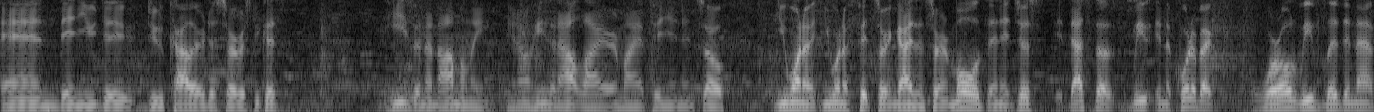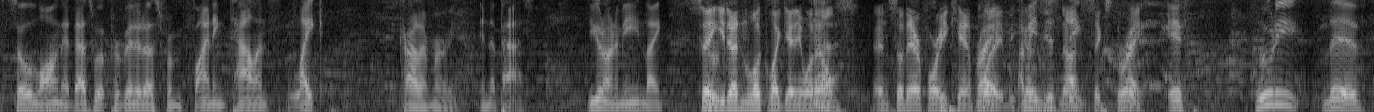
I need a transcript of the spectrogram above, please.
and then you do do Kyler a disservice because he's an anomaly. You know, he's an outlier in my opinion, and so you want to you want to fit certain guys in certain molds, and it just that's the we in the quarterback world we've lived in that so long that that's what prevented us from finding talents like Kyler Murray in the past. You know what I mean? Like Saying he doesn't look like anyone Yeah. else, and so therefore he can't play right. because I mean, he's not six three. right. If Flutie lived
